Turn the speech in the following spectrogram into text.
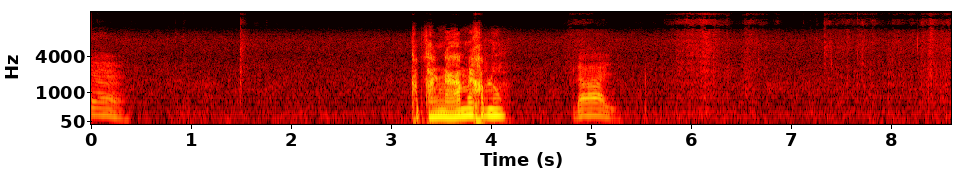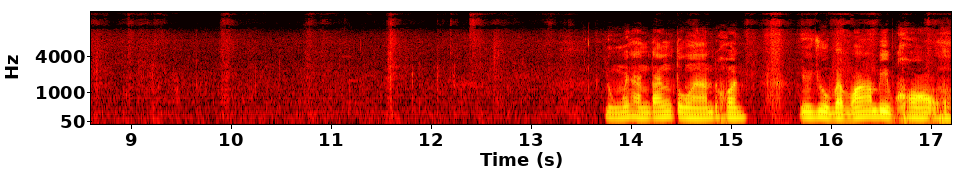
แน่ขับทางน้ำไหมครับลุงได้ ลุงไม่ทันตั้งตัวนะทุกคน อยู่ๆแบบว่าบีบคอ โอ้โห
